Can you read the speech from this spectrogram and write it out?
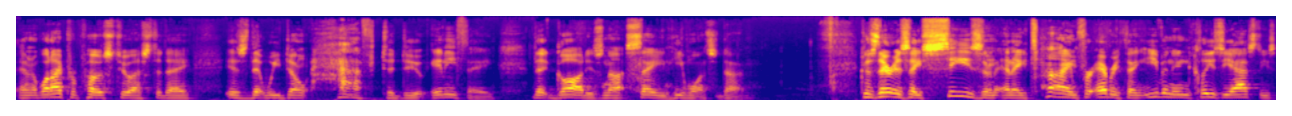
And what I propose to us today is that we don't have to do anything that God is not saying He wants done. Because there is a season and a time for everything, even in Ecclesiastes.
